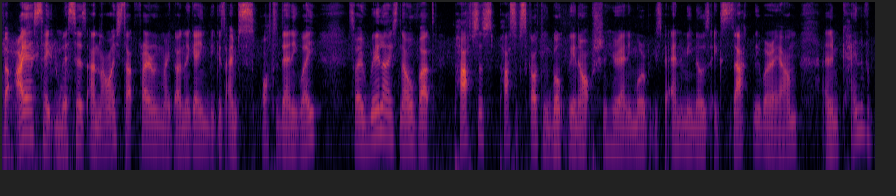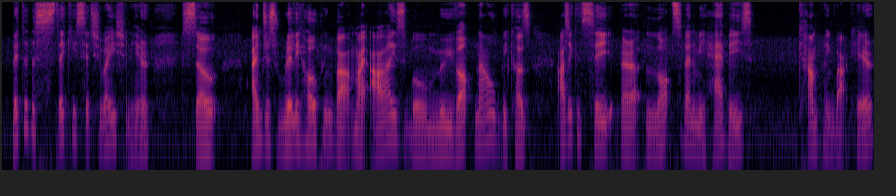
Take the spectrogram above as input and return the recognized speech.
The IS-8 misses, and now I start firing my gun again because I'm spotted anyway. So I realise now that passive, passive scouting won't be an option here anymore because the enemy knows exactly where I am, and I'm kind of a bit of a sticky situation here. So I'm just really hoping that my allies will move up now because, as you can see, there are lots of enemy heavies camping back here,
